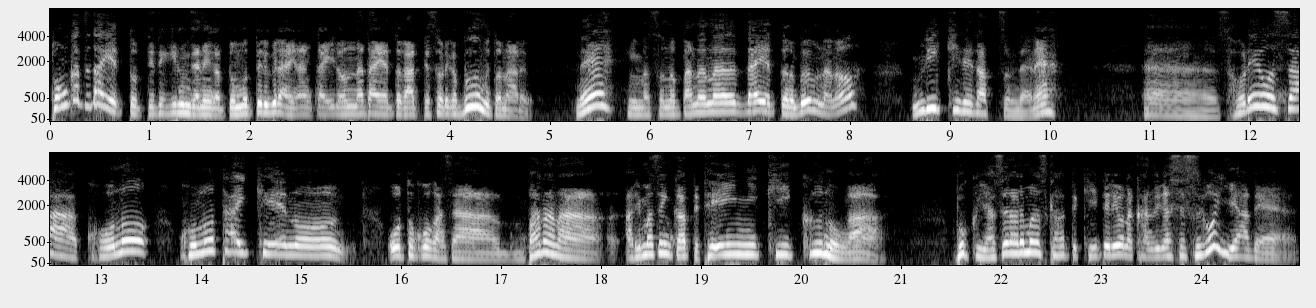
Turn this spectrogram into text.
とんかつダイエットってできるんじゃねえかと思ってるぐらいなんかいろんなダイエットがあって、それがブームとなる。ね？今そのバナナダイエットのブームなの？売り切れだっつんだよね。うーん、それをさ、この、この体型の男がさ、バナナありませんかって店員に聞くのが、僕痩せられますか？って聞いてるような感じがしてすごい嫌で。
